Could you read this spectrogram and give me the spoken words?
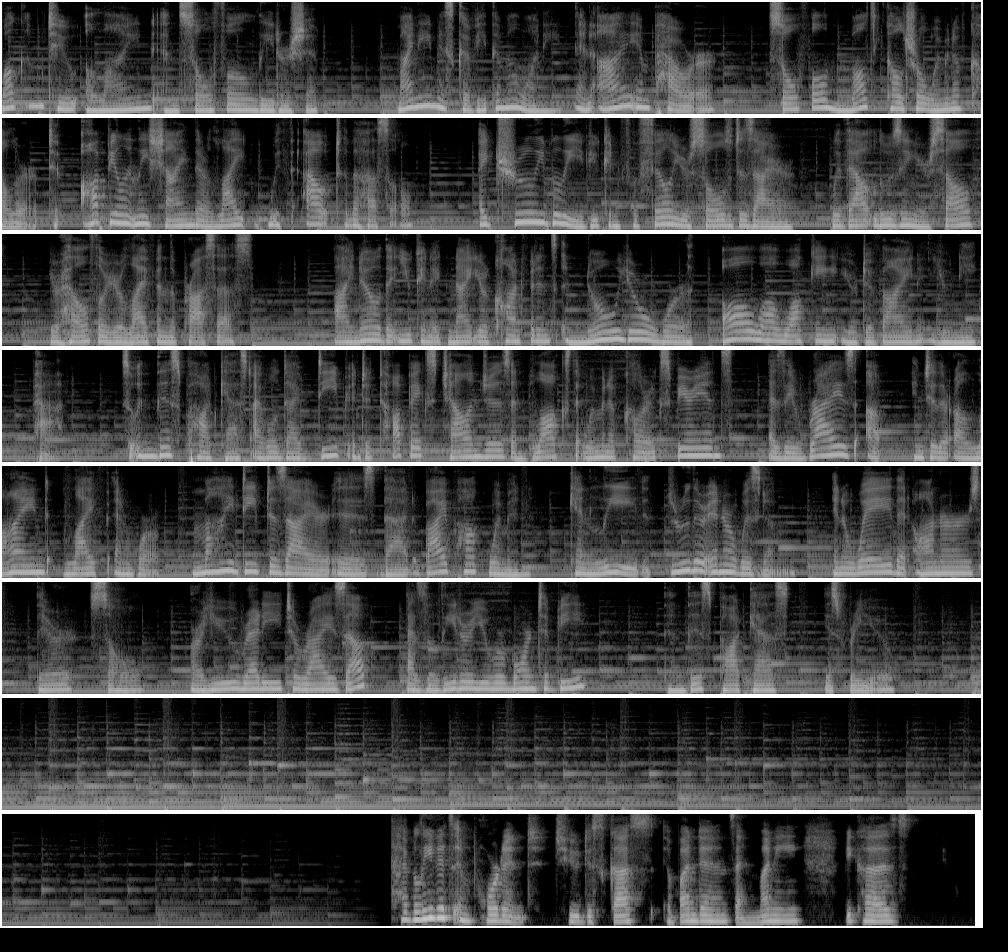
Welcome to Aligned and Soulful Leadership. My name is Kavita Melwani, and I empower soulful, multicultural women of color to opulently shine their light without the hustle. I truly believe you can fulfill your soul's desire without losing yourself, your health, or your life in the process. I know that you can ignite your confidence and know your worth, all while walking your divine, unique path. So, in this podcast, I will dive deep into topics, challenges, and blocks that women of color experience as they rise up into their aligned life and work. My deep desire is that BIPOC women can lead through their inner wisdom in a way that honors their soul. Are you ready to rise up as the leader you were born to be? Then this podcast is for you. Believe it's important to discuss abundance and money because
